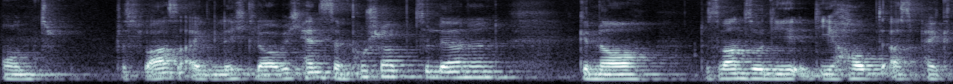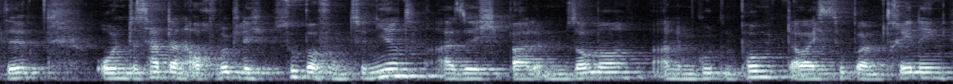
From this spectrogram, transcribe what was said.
und das war es eigentlich, glaube ich. Handstand Push-Up zu lernen. Genau, das waren so die, die Hauptaspekte. Und das hat dann auch wirklich super funktioniert. Also ich war im Sommer an einem guten Punkt, da war ich super im Training.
